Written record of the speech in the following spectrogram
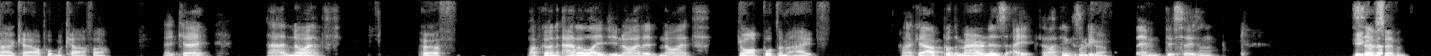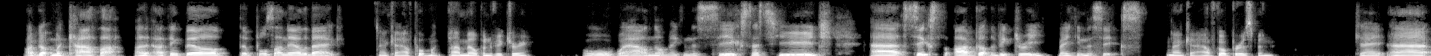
Okay, I'll put MacArthur. Okay. Uh, ninth. Perth. I've gone Adelaide United ninth. Oh, I'll put them eighth. Okay, I've put the Mariners eighth. I think it's a big Okay. for them this season. You got Seventh, seventh. I've got MacArthur. I, I think they'll they'll pull something out of the bag. Okay, I'll put uh, Melbourne victory. Oh wow, not making the six. That's huge. Uh, sixth, I've got the victory, making the six. Okay, I've got Brisbane. Okay. Uh,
